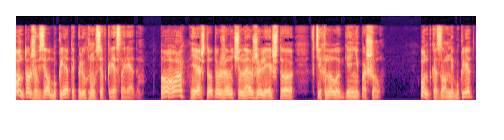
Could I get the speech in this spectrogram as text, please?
Он тоже взял буклет и плюхнулся в кресло рядом. «Ого, я что-то уже начинаю жалеть, что в технологию не пошел». Он показал мне буклет,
